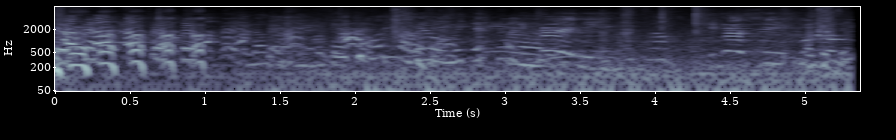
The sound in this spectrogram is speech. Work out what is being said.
ああ、言うてまうな。残った、残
